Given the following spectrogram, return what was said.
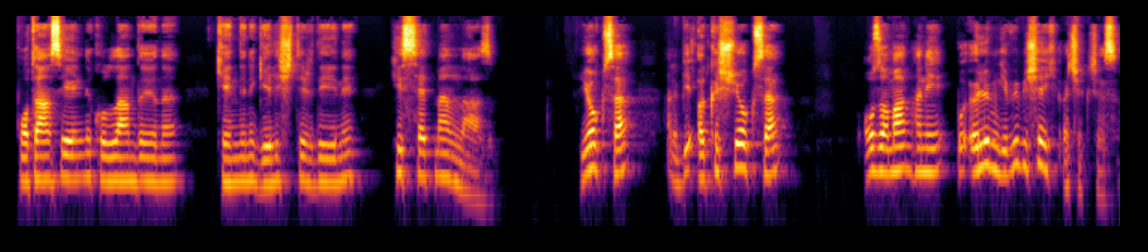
potansiyelini kullandığını, kendini geliştirdiğini hissetmen lazım. Yoksa hani bir akış yoksa o zaman hani bu ölüm gibi bir şey açıkçası.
